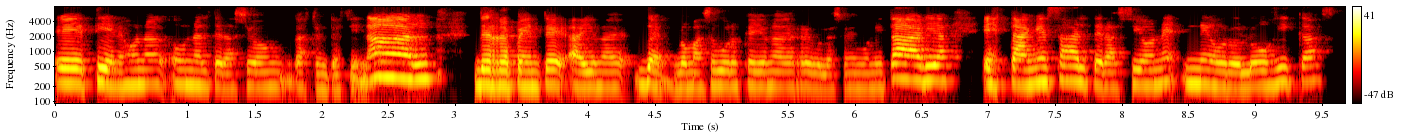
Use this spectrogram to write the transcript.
Eh, tienes una, alteración gastrointestinal, de repente hay una, bueno, lo más seguro es que hay una desregulación inmunitaria, están esas alteraciones neurológicas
